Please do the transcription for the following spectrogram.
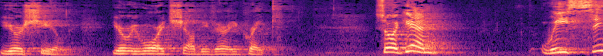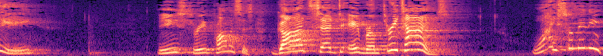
your shield. Your reward shall be very great. So again, we see these three promises. God said to Abram three times, why so many?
